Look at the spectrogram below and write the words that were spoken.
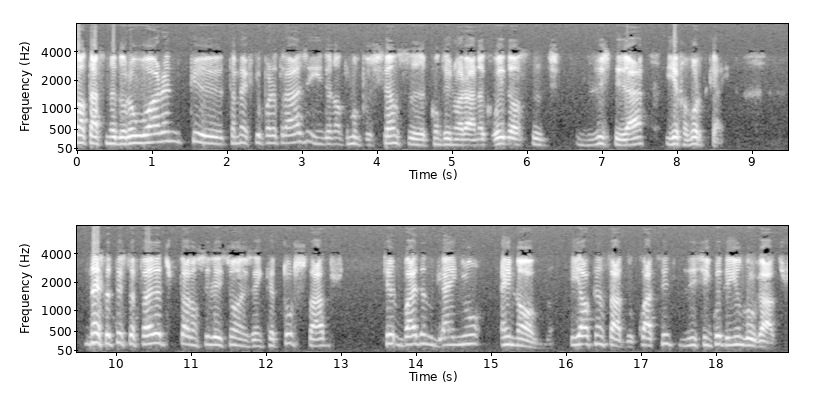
Falta a senadora Warren, que também ficou para trás e ainda não tomou posição se continuará na corrida ou se desistirá e a favor de quem. Nesta terça-feira disputaram-se eleições em 14 estados, tendo Biden ganho em 9 e alcançado 451 delegados.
